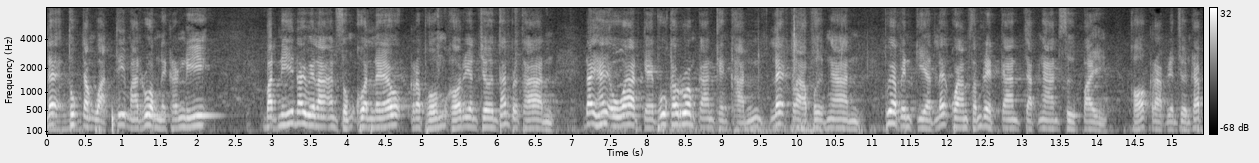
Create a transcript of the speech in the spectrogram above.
และทุกจังหวัดที่มาร่วมในครั้งนี้ บัดนี้ได้เวลาอันสมควรแล้ว กระผมขอเรียนเชิญท่านประธาน ได้ให้โอวาทแก่ผู้เข้าร่วมการแข่งขันและกล่าวเปิดงาน เพื่อเป็นเกียรติและความสำเร็จการจัดงานสืบไป ขอกราบเรียนเชิญครับ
